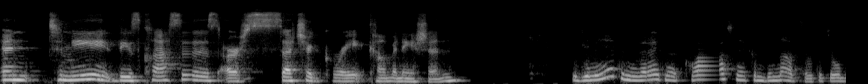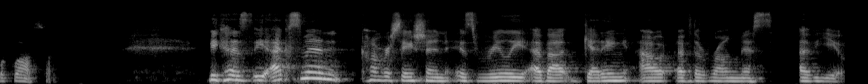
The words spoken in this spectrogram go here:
And to me, these classes are such a great combination И для меня это невероятно классная комбинация, вот эти оба класса. because the X-Men conversation is really about getting out of the wrongness of you.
